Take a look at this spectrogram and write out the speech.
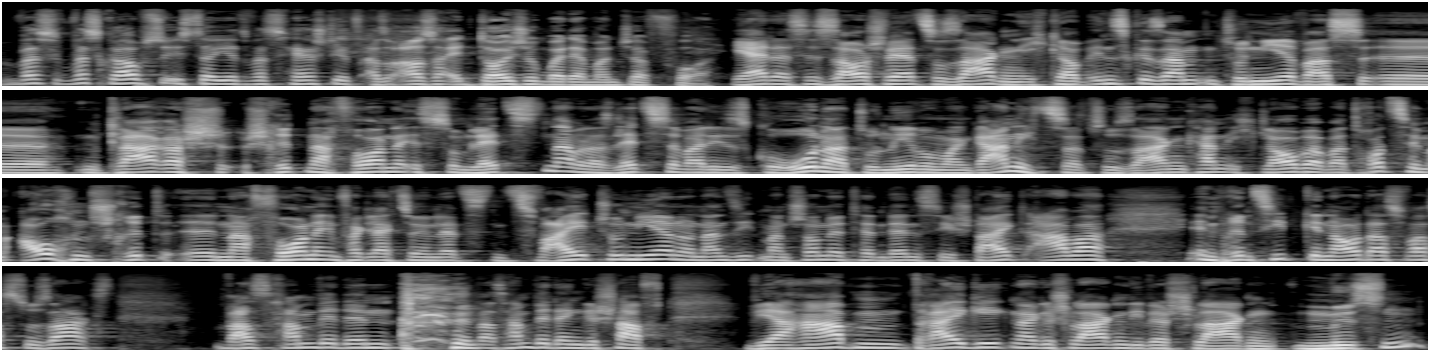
was, was glaubst du, ist da jetzt, was herrscht jetzt, also außer Enttäuschung bei der Mannschaft vor? Ja, das ist sau schwer zu sagen. Ich glaube, insgesamt ein Turnier, was äh, ein klarer Sch Schritt nach vorne ist zum letzten, aber das letzte war dieses Corona-Turnier, wo man gar nichts dazu sagen kann. Ich glaube aber trotzdem auch ein Schritt äh, nach vorne im Vergleich zu den letzten zwei Turnieren und dann sieht man schon eine Tendenz, die steigt, aber im Prinzip genau das, was du sagst was haben wir denn, was haben wir denn geschafft? Wir haben drei Gegner geschlagen, die wir schlagen müssen.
